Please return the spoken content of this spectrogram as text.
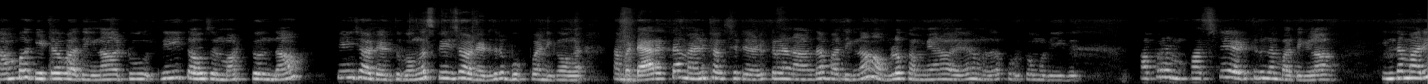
நம்ம கிட்ட பார்த்தீங்கன்னா டூ த்ரீ தௌசண்ட் மட்டும்தான் ஸ்க்ரீன்ஷாட் எடுத்துக்கோங்க. ஸ்க்ரீன்ஷாட் எடுத்துகிட்டு புக் பண்ணிக்கோங்க. நம்ம டேரெக்டாக மேனுஃபேக்சர் எடுக்கிறனால தான் பார்த்தீங்கன்னா அவ்வளோ கம்மியான விலையில நம்மளால் கொடுக்க முடியுது. அப்புறம் ஃபஸ்ட்டே எடுத்துருந்தேன் பார்த்தீங்களா இந்த மாதிரி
